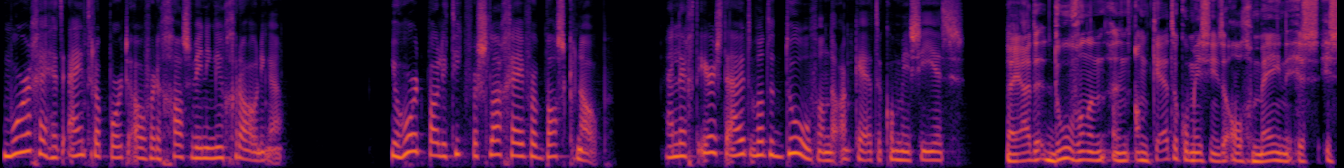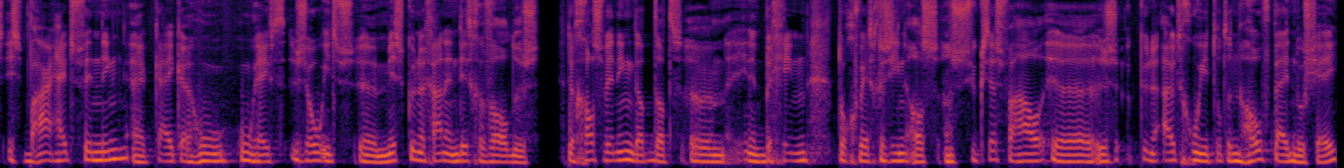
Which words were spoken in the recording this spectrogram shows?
morgen het eindrapport over de gaswinning in Groningen. Je hoort politiek verslaggever Bas Knoop. Hij legt eerst uit wat het doel van de enquêtecommissie is. Nou ja, het doel van een, een enquêtecommissie in het algemeen is, is, waarheidsvinding. Uh, kijken hoe, hoe heeft zoiets uh, mis kunnen gaan. In dit geval dus de gaswinning, dat, dat um, in het begin toch werd gezien als een succesverhaal, uh, kunnen uitgroeien tot een hoofdpijndossier.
